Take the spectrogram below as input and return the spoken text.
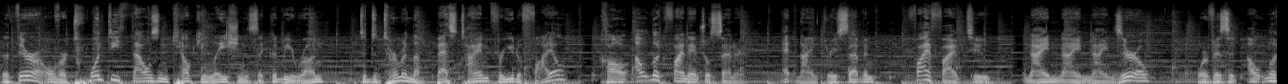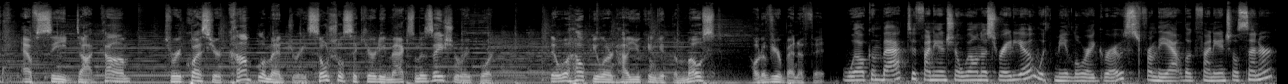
that there are over 20,000 calculations that could be run to determine the best time for you to file? Call Outlook Financial Center at 937 552 9990 or visit OutlookFC.com to request your complimentary Social Security Maximization Report that will help you learn how you can get the most out of your benefit. Welcome back to Financial Wellness Radio with me, Lori Gross from the Outlook Financial Center.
